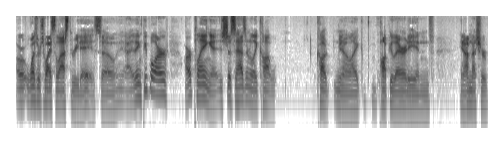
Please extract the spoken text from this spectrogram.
or once or twice the last three days. So yeah, I think people are are playing it. It's just it hasn't really caught caught you know like popularity, and you know I'm not sure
